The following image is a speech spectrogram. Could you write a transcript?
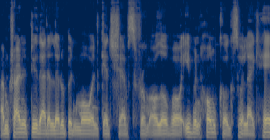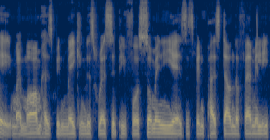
I'm trying to do that a little bit more and get chefs from all over, even home cooks who are like, hey, my mom has been making this recipe for so many years. It's been passed down the family.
